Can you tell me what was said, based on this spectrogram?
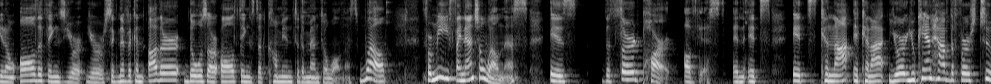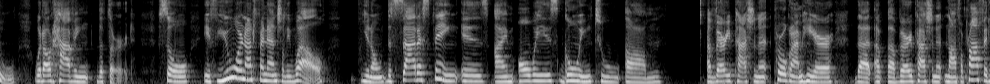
you know all the things your your significant other those are all things that come into the mental wellness. Well for me financial wellness is the third part of this and it's it's cannot it cannot you're you can't have the first two without having the third. So if you are not financially well you know the saddest thing is i'm always going to um a very passionate program here that a, a very passionate non-for-profit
